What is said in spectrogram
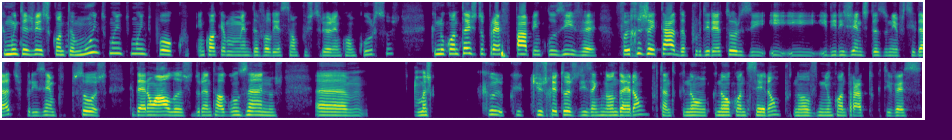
que muitas vezes conta muito, muito, muito pouco em qualquer momento de avaliação posterior em concursos, que no contexto do PrEF-PAP, inclusive, foi rejeitada por diretores e, e, e, dirigentes das universidades, por exemplo, pessoas que deram aulas durante alguns anos, mas que, que, que, os reitores dizem que não deram, portanto, que não, que não aconteceram, porque não houve nenhum contrato que tivesse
